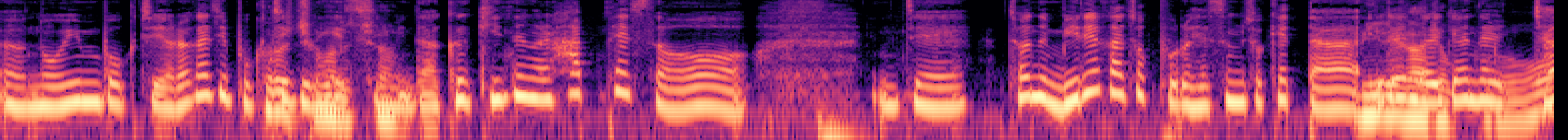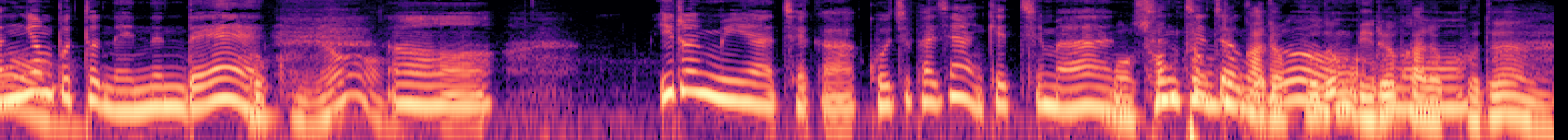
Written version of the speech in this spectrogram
어, 노인복지 여러 가지 복지 그렇죠, 기능이 그렇죠. 있습니다. 그 기능을 합해서 이제 저는 미래가족부로 했으면 좋겠다 미래가족부로. 이런 의견을 작년부터 냈는데 그렇군요. 어 이름이야 제가 고집하지 않겠지만 뭐 성평등 가족부든 미래가족부든 뭐,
